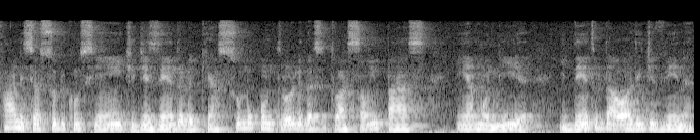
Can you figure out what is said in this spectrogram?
Fale-se ao subconsciente, dizendo-lhe que assuma o controle da situação em paz, em harmonia e dentro da ordem divina.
